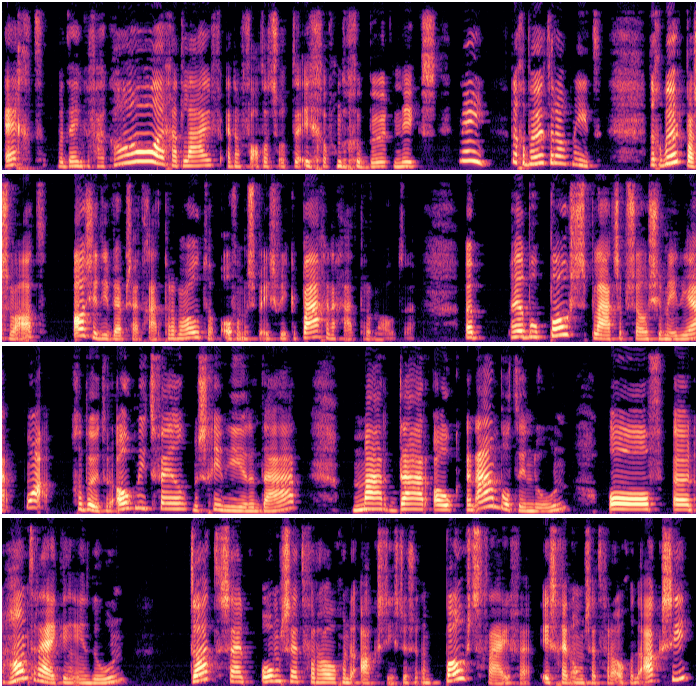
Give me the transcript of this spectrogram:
echt, we denken vaak, oh, hij gaat live en dan valt het zo tegen, want er gebeurt niks. Nee, er gebeurt er ook niet. Er gebeurt pas wat als je die website gaat promoten of een specifieke pagina gaat promoten. Een heleboel posts plaatsen op social media, gebeurt er ook niet veel, misschien hier en daar. Maar daar ook een aanbod in doen of een handreiking in doen, dat zijn omzetverhogende acties. Dus een post schrijven is geen omzetverhogende actie.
